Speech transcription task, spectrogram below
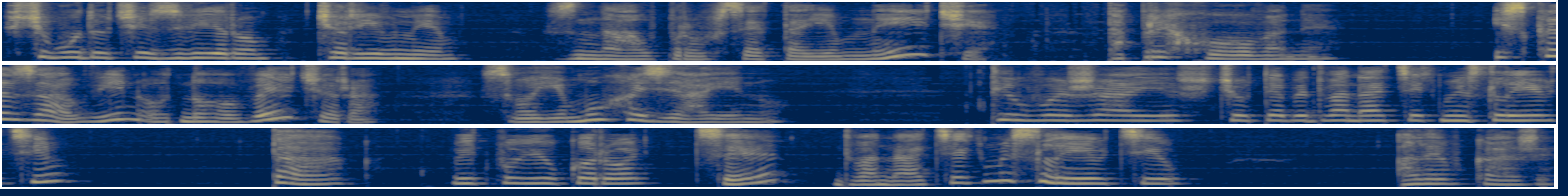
що, будучи звіром чарівним, знав про все таємниче та приховане. І сказав він одного вечора своєму хазяїну Ти вважаєш, що в тебе дванадцять мисливців? Так, відповів король, це дванадцять мисливців. Але вкаже,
